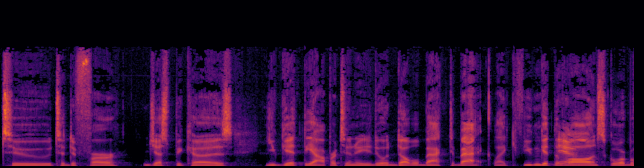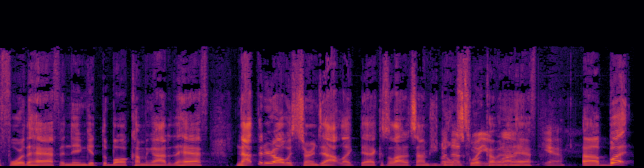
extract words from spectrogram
to to defer just because you get the opportunity to do a double back to back. Like if you can get the Yeah. ball and score before the half, and then get the ball coming out of the half. Not that it always turns out like that, because a lot of times you But don't score you coming out of want, half. yeah. Uh, but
